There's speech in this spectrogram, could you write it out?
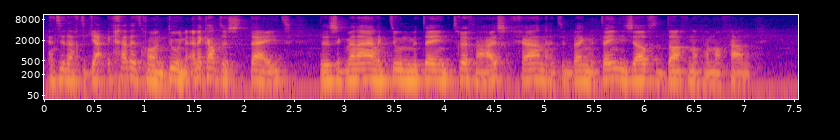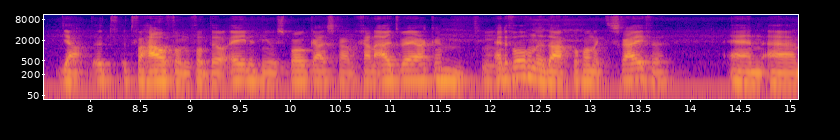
en toen dacht ik, ja, ik ga dit gewoon doen. En ik had dus tijd. Dus ik ben eigenlijk toen meteen terug naar huis gegaan. En toen ben ik meteen diezelfde dag nog helemaal gaan... Ja, het, het verhaal van, van deel 1, het nieuwe spookhuis, gaan, gaan uitwerken. Mm. Mm. En de volgende dag begon ik te schrijven. En ehm,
